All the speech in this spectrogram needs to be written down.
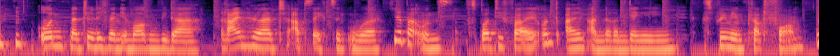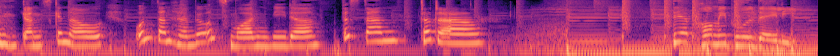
Und natürlich, wenn ihr morgen wieder reinhört, ab 16 Uhr hier bei uns auf Spotify und allen anderen gängigen Streaming-Plattformen. Ganz genau. Und dann hören wir uns morgen wieder. Bis dann. Ciao, ciao. Der Promipool Daily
